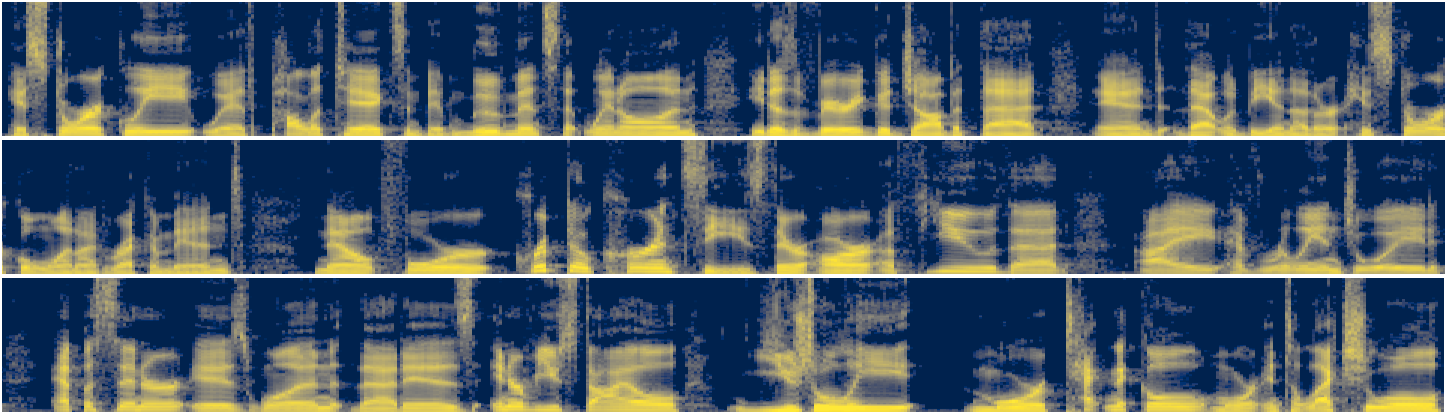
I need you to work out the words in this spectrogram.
historically with politics and big movements that went on. He does a very good job at that, and that would be another historical one I'd recommend. Now, for cryptocurrencies, there are a few that I have really enjoyed. Epicenter is one that is interview style, usually more technical, more intellectual.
